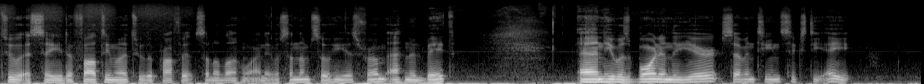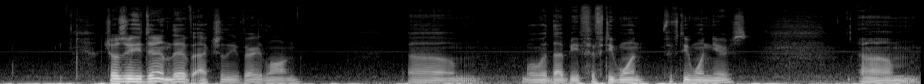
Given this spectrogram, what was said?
to As-Sayyida Fatima to the Prophet sallallahu alaihi wasallam. So he is from Ahlul Bayt and he was born in the year 1768. Shows you he didn't live actually very long. Um, what would that be? 51, 51 years. Um,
